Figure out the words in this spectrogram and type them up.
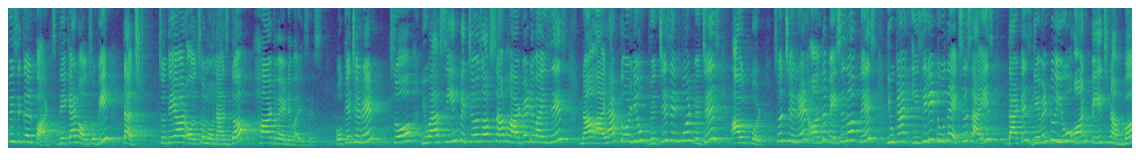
physical parts they can also be touched so they are also known as the hardware devices okay children? So you have seen pictures of some hardware devices. Now i have told you which is input which is output. So children on the basis of this you can easily do the exercise that is given to you on page number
